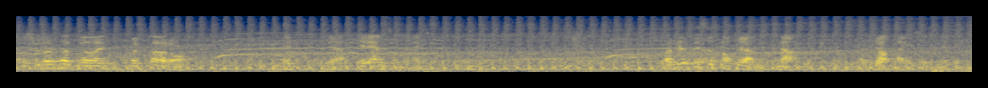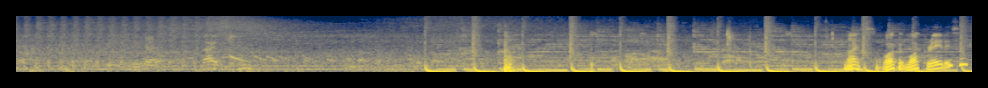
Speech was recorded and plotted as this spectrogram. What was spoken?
I should have had my, my pad on. It, yeah, it ends on the next one. But this, this is not the end. No. Just like it's. Nice. Nice. What what grade is it?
